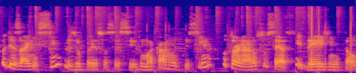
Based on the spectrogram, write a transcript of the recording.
O design simples e o preço acessível do macarrão de piscina o tornaram um sucesso, e desde então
